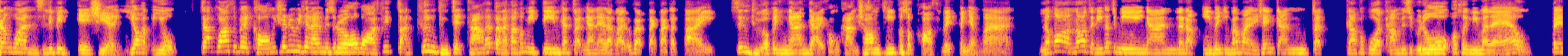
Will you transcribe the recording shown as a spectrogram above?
รางวัลศิลปินเอเชียยอดนิยม จากความสำเร็จของ Channel v i t a l a n d Music Award ที่จัดขึ้นถึง 7 ครั้งและแต่ละครั้งก็มีธีมการจัดงานในหลากหลายรูปแบบแตกต่างกันไป ซึ่งถือว่าเป็นงานใหญ่ของทางช่องที่ประสบความสำเร็จเป็นอย่างมากแล้วก็นอกจากนี้ก็จะมีงานระดับอีเวนต์อีกมากมายเช่นการจัด การประกวดทำมิวสิกวิดีโอก็เคยมีมาแล้ว เป็น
